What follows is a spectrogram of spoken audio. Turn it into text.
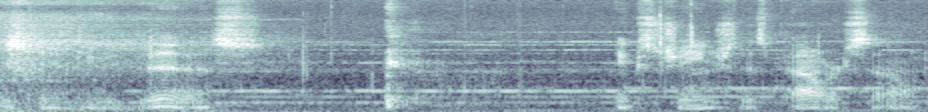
We can do this. Exchange this power cell.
